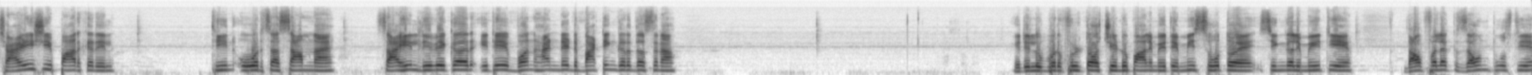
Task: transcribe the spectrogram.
चाळीशी पार करेल. तीन ओव्हरचा सामना आहे. साहिल दिवेकर इथे वन हँडेड बॅटिंग करत असताना. इथे लुबर फुल टॉस चेंडू पाहायला मिळते. मिस होतोय. सिंगल मिळतीये. धावफलक जाऊन पोहोचते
